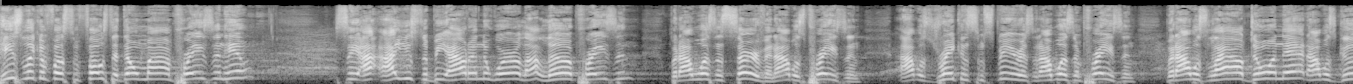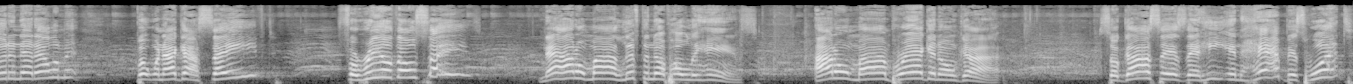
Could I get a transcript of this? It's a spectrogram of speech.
He's looking for some folks that don't mind praising him. See, I, I, used to be out in the world. I love praising, but I wasn't serving. I was praising. I was drinking some spirits and I wasn't praising, but I was loud doing that. I was good in that element. But when I got saved, for real, those saved, now I don't mind lifting up holy hands. I don't mind bragging on God. So God says that He inhabits what?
